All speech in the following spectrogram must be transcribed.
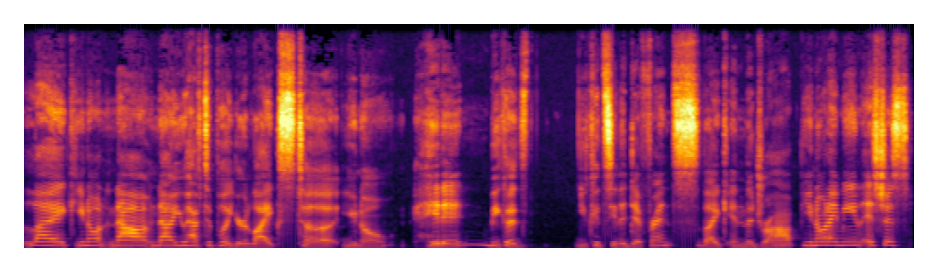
Like, you know, now now you have to put your likes to, you know, hidden because you could see the difference like in the drop. You know what I mean? It's just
